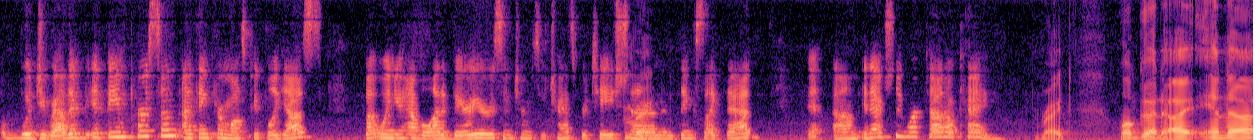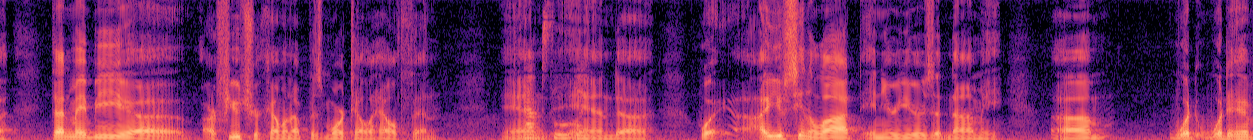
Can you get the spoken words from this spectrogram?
would you rather it be in person? I think for most people, yes. But when you have a lot of barriers in terms of transportation Right. and things like that, it, um, it actually worked out okay. Right. Well, good. I, and, uh, that may be, uh, our future coming up is more telehealth then. And, Absolutely. and, uh, what, I, you've seen a lot in your years at NAMI. Um, what, what have,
